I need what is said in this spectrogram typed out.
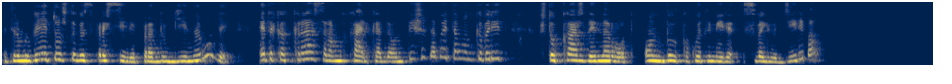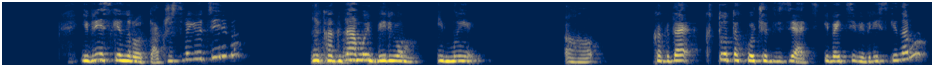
Это говорим то, что вы спросили про другие народы. Это как раз Рамхаль, когда он пишет об этом, он говорит, что каждый народ, он был в какой-то мере свое дерево. Еврейский народ также свое дерево. И когда мы берем и мы а, когда кто-то хочет взять и войти в еврейский народ,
